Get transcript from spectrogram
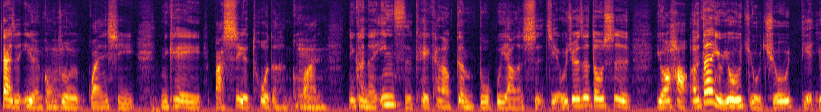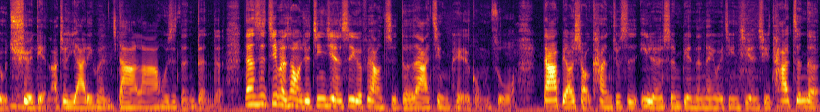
带着艺人工作的关系，你可以把视野拓得很宽，嗯你可能因此可以看到更多不一样的世界。我觉得这都是有好，呃，当然有优有优点，有缺点啦，就是压力会很大啦，或是等等的。但是基本上，我觉得经纪人是一个非常值得大家敬佩的工作。大家不要小看，就是艺人身边的那位经纪人，其实他真的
